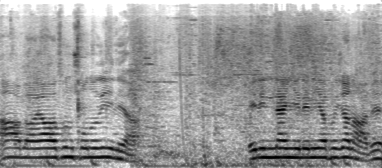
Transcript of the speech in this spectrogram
abi hayatın sonu değil ya. Elinden geleni yapacaksın abi.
